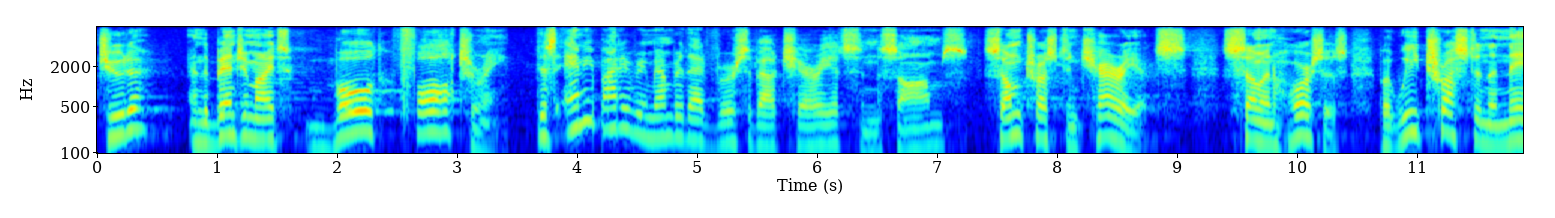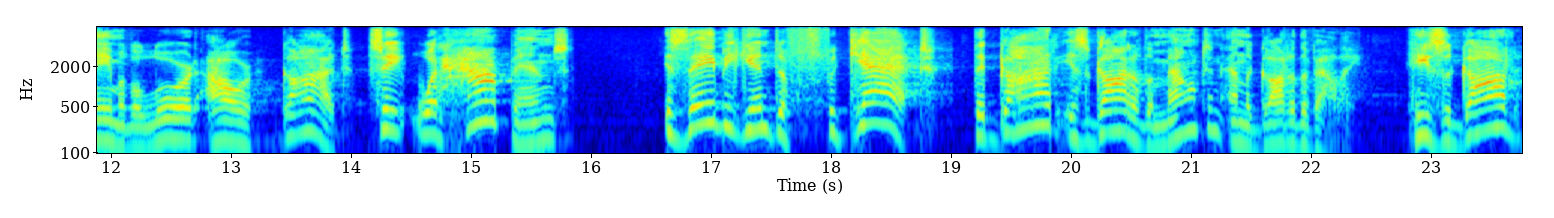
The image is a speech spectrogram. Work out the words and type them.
Judah and the Benjamites both faltering. Does anybody remember that verse about chariots in the Psalms? Some trust in chariots, some in horses, but we trust in the name of the Lord our God. See, what happens is they begin to forget that God is God of the mountain and the God of the valley. He's the God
